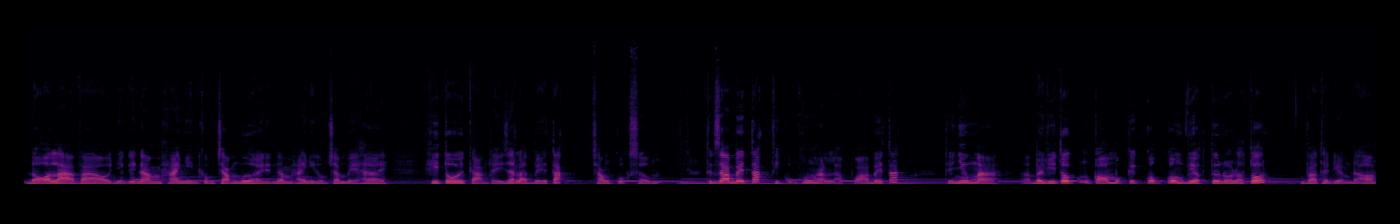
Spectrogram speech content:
Đó là vào những cái năm 2010 đến năm 2012 khi tôi cảm thấy rất là bế tắc trong cuộc sống. Thực ra bế tắc thì cũng không hẳn là quá bế tắc. Thế nhưng mà uh, bởi vì tôi cũng có một cái công việc tương đối là tốt vào thời điểm đó.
